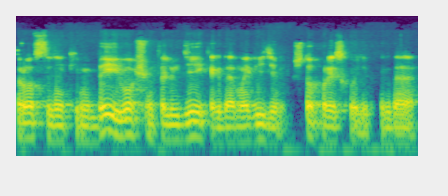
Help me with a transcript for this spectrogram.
родственниками, да и, в общем-то, людей, когда мы видим, что происходит, когда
